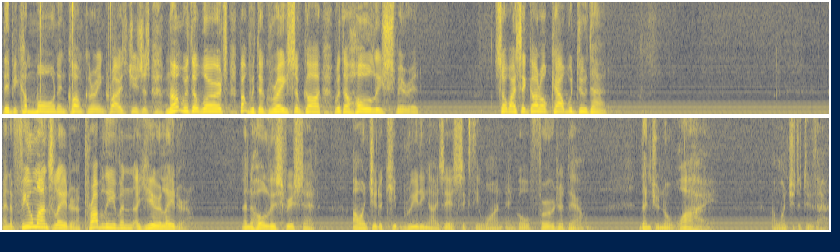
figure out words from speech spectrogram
they become more than conquering Christ Jesus, not with the words, but with the grace of God, with the Holy Spirit. So I said, God, okay, I would do that. And a few months later, probably even a year later, and the Holy Spirit said, I want you to keep reading Isaiah 61 and go further down. Then you know why I want you to do that.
